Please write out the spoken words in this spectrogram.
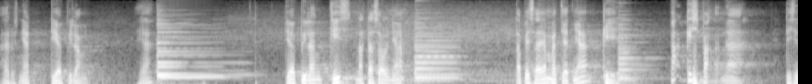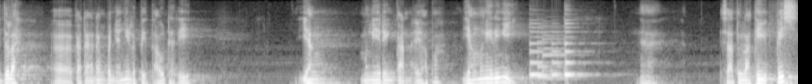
Harusnya dia bilang, ya, dia bilang gis nada solnya, tapi saya majetnya G. Pak gis pak. Nah, di situlah eh, kadang-kadang penyanyi lebih tahu dari yang mengiringkan, eh apa? Yang mengiringi. Nah, Satu lagi fish.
